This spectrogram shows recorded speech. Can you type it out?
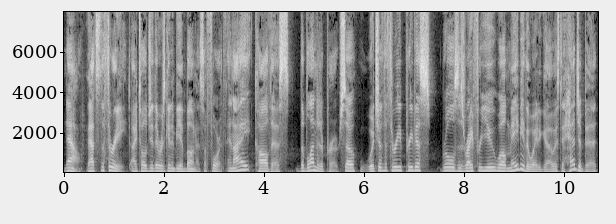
Now, that's the three. I told you there was going to be a bonus, a fourth, and I call this the blended approach. So, which of the three previous rules is right for you, well, maybe the way to go is to hedge a bit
